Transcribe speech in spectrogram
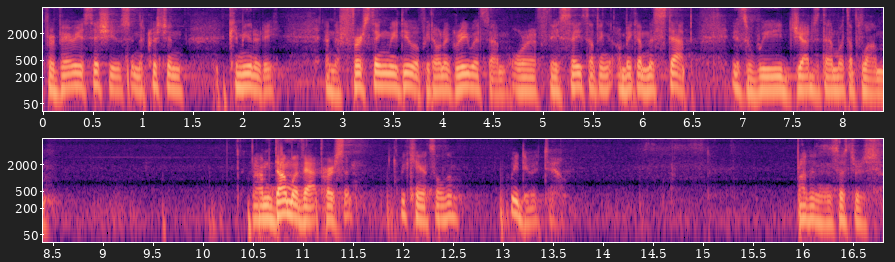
for various issues in the Christian community. And the first thing we do if we don't agree with them or if they say something or make a misstep is we judge them with a plumb. I'm done with that person. We cancel them. We do it too. Brothers and sisters,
